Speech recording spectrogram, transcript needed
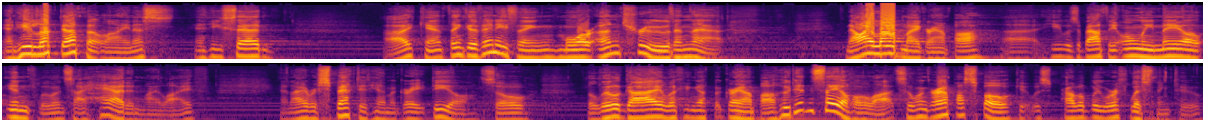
and he looked up at Linus and he said, I can't think of anything more untrue than that. Now, I loved my grandpa. Uh, he was about the only male influence I had in my life and I respected him a great deal. So the little guy looking up at Grandpa, who didn't say a whole lot, so when Grandpa spoke, it was probably worth listening to.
